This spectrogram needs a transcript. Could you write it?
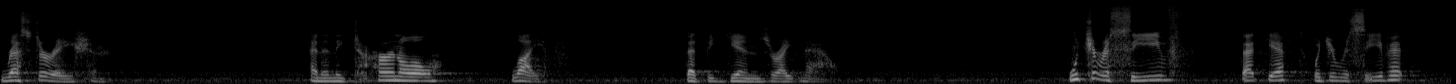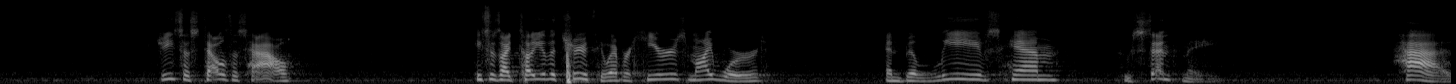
restoration, and an eternal life that begins right now. Won't you receive that gift? Would you receive it? Jesus tells us how. He says, I tell you the truth, whoever hears my word and believes him who sent me has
